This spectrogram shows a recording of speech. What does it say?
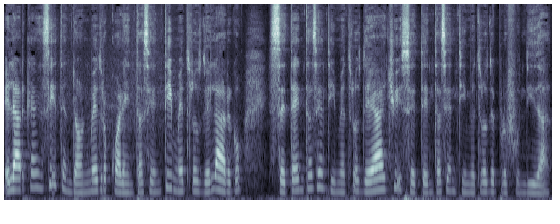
El arca en sí tendrá un metro cuarenta centímetros de largo, setenta centímetros de ancho y setenta centímetros de profundidad.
